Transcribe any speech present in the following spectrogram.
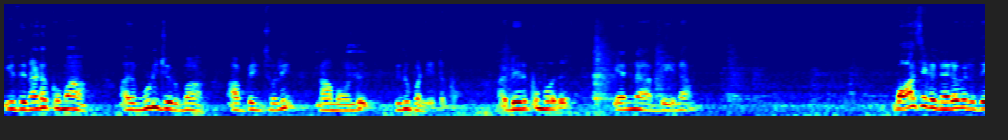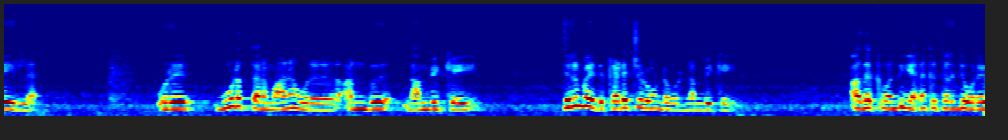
இது நடக்குமா? அது முடிஞ்சிருமா? அப்படின்னு சொல்லி நாம் வந்து இது பண்ணிகிட்ருக்கோம் இருக்கோம். அப்படி இருக்கும்போது என்ன அப்படின்னா வாசிகள் நிறைவேறதே இல்லை. ஒரு மூடத்தனமான ஒரு அன்பு நம்பிக்கை திரும்ப இது கிடைச்சிடும்ன்ற ஒரு நம்பிக்கை. அதுக்கு வந்து எனக்கு தெரிஞ்ச ஒரே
